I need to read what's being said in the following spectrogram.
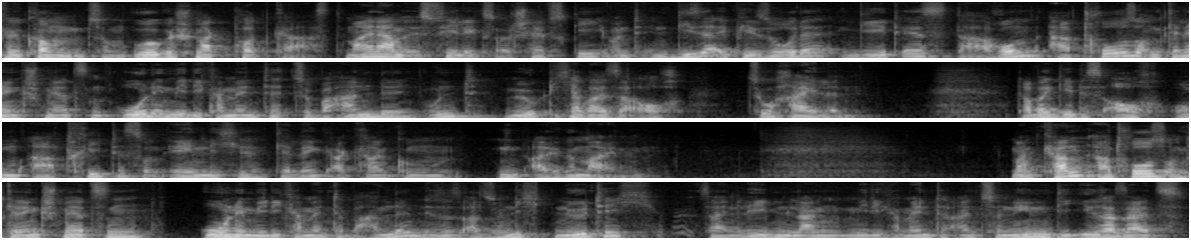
willkommen zum Urgeschmack Podcast. Mein Name ist Felix Olszewski und in dieser Episode geht es darum, Arthrose und Gelenkschmerzen ohne Medikamente zu behandeln und möglicherweise auch zu heilen. Dabei geht es auch um Arthritis und ähnliche Gelenkerkrankungen im Allgemeinen. Man kann Arthrose und Gelenkschmerzen ohne Medikamente behandeln. Es ist also nicht nötig, sein Leben lang Medikamente einzunehmen, die ihrerseits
